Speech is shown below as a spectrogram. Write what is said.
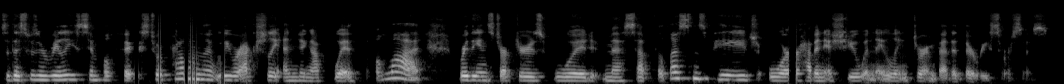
So this was a really simple fix to a problem that we were actually ending up with a lot, where the instructors would mess up the lessons page or have an issue when they linked or embedded their resources.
